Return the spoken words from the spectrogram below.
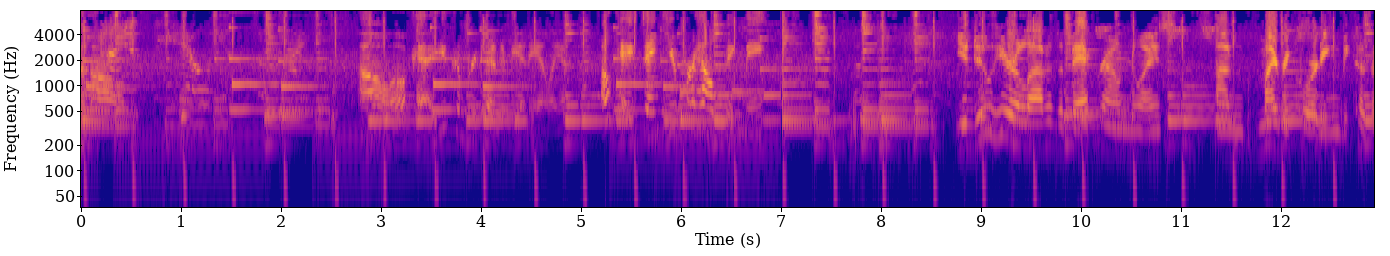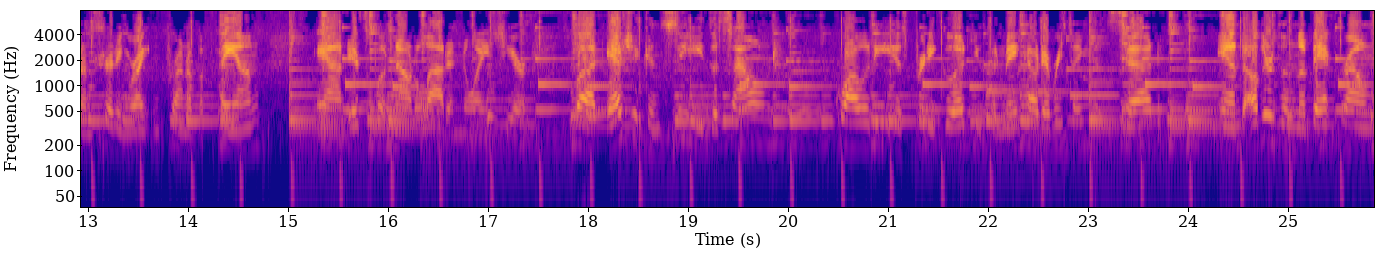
Oh. Oh, okay. You can pretend to be an alien. Okay, thank you for helping me. You do hear a lot of the background noise on my recording because I'm sitting right in front of a fan and it's putting out a lot of noise here. But as you can see, the sound quality is pretty good. You can make out everything that's said. And other than the background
